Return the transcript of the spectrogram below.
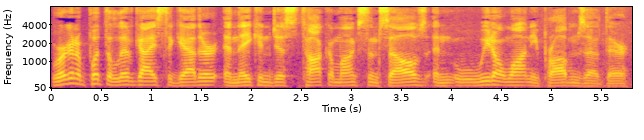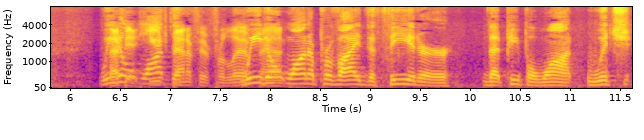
we're going to put the LIV guys together and they can just talk amongst themselves, and we don't want any problems out there. We That'd don't a huge want the- benefit for Liv, We man. don't want to provide the theater that people want, which,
